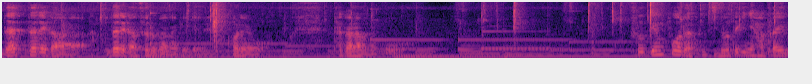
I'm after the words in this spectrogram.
だ誰が誰が取るかだけでこれを。宝箱をトーテンポールだって自動的に破壊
